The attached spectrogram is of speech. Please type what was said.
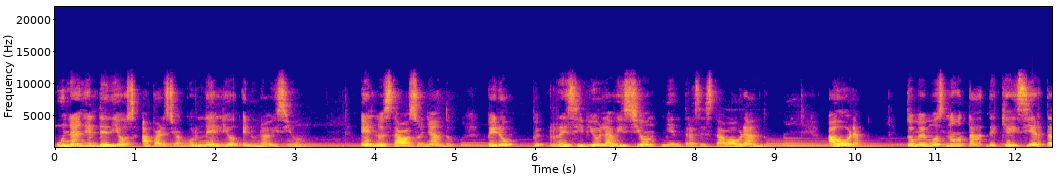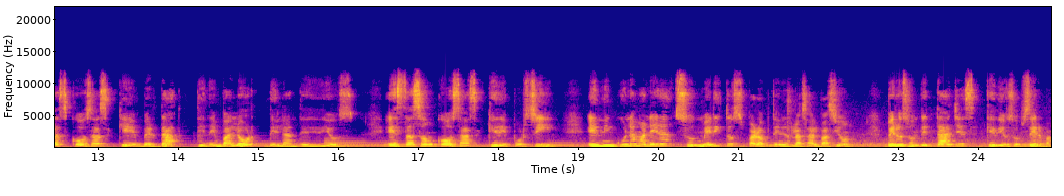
Un ángel de Dios apareció a Cornelio en una visión él no estaba soñando, pero recibió la visión mientras estaba orando. Ahora, tomemos nota de que hay ciertas cosas que en verdad tienen valor delante de Dios. Estas son cosas que de por sí en ninguna manera son méritos para obtener la salvación, pero son detalles que Dios observa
